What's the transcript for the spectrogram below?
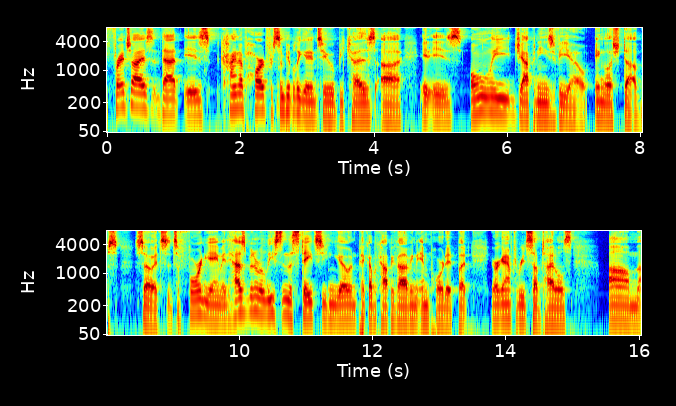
franchise that is kind of hard for some people to get into because uh, it is only Japanese VO, English dubs. So it's it's a foreign game. It has been released in the states. You can go and pick up a copy without having to import it, but you're gonna have to read subtitles. Um,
